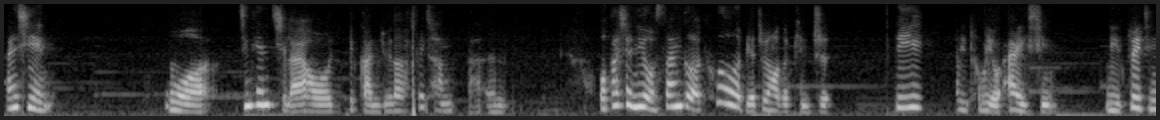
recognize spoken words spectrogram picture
安信，我今天起来啊，我就感觉到非常感恩。我发现你有三个特别重要的品质，第一，你特别有爱心。你最近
